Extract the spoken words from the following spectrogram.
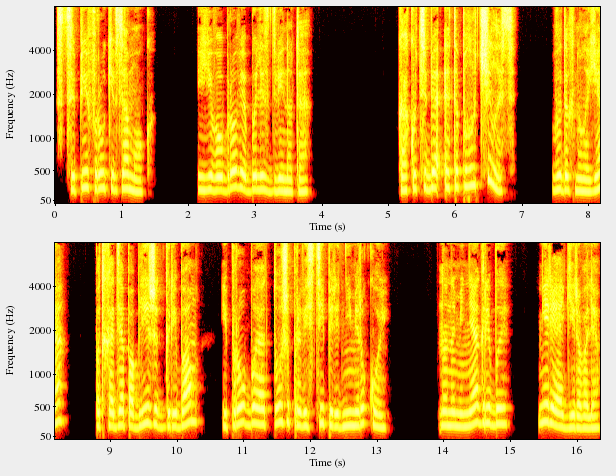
сцепив руки в замок, и его брови были сдвинуты. «Как у тебя это получилось?» – выдохнула я, подходя поближе к грибам и пробуя тоже провести перед ними рукой. Но на меня грибы не реагировали.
